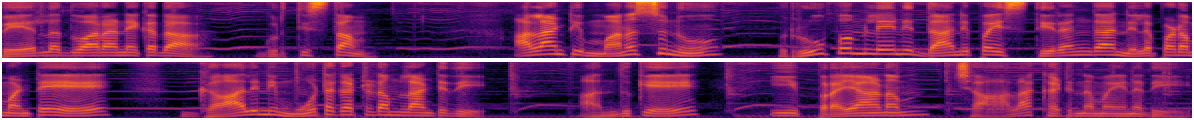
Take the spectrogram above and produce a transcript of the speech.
పేర్ల ద్వారానే కదా గుర్తిస్తాం. అలాంటి మనస్సును రూపం లేని దానిపై స్థిరంగా నిలపడమంటే గాలిని మూటగట్టడం లాంటిది. అందుకే ఈ ప్రయాణం చాలా కఠినమైనది.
